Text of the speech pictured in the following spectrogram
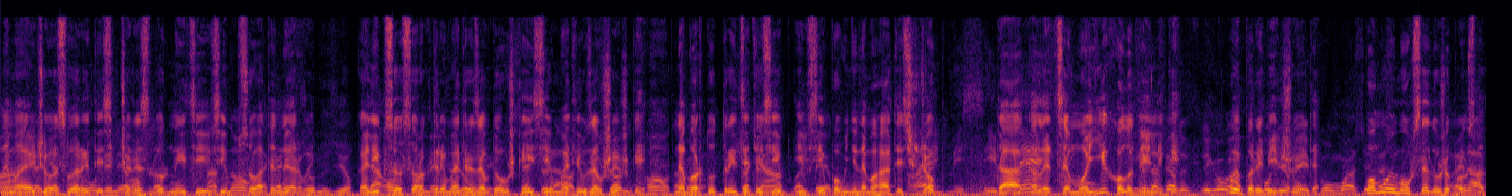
Немає чого сваритись через дурниці і всім псувати нерви. Каліпсо 43 метри завдовжки і 7 метрів завширшки. На борту 30 осіб, і всі повинні намагатись, щоб. Так, але це мої холодильники. Ви перебільшуєте. По-моєму, все дуже просто.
